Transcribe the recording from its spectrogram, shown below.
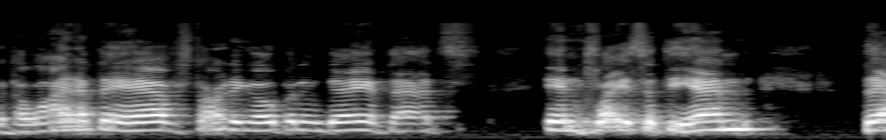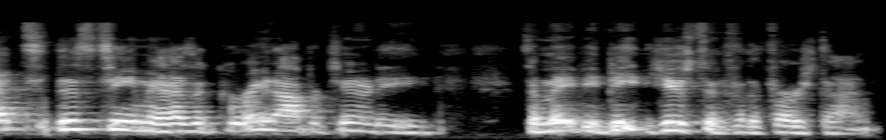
with the lineup they have starting opening day, if that's in place at the end, that's this team has a great opportunity to maybe beat Houston for the first time.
